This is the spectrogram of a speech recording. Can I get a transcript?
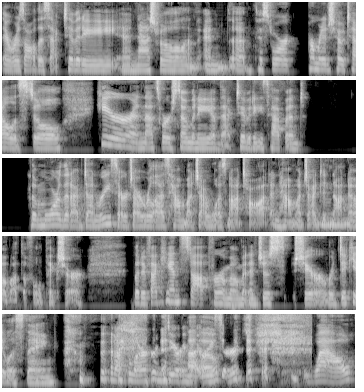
there was all this activity in Nashville and, and the historic Hermitage Hotel is still here. And that's where so many of the activities happened the more that I've done research, I realize how much I was not taught and how much I did mm-hmm. not know about the full picture. But if I can stop for a moment and just share a ridiculous thing that I learned during my research. wow.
